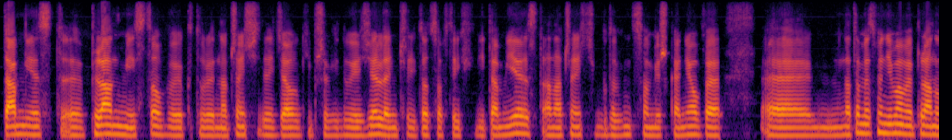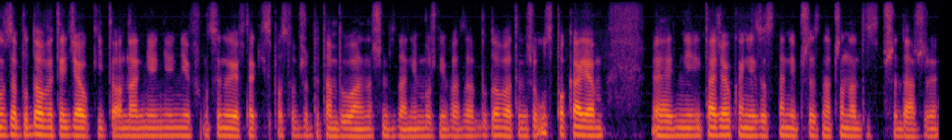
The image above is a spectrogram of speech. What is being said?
tam jest e, plan miejscowy, który na części tej działki przewiduje zieleń, czyli to, co w tej chwili tam jest, a na części budownictwo mieszkaniowe. E, natomiast my nie mamy planów zabudowy tej działki, to ona nie, nie, nie funkcjonuje w taki sposób, żeby tam była naszym zdaniem możliwa zabudowa, także uspokajam, nie, ta działka nie zostanie przeznaczona do sprzedaży.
